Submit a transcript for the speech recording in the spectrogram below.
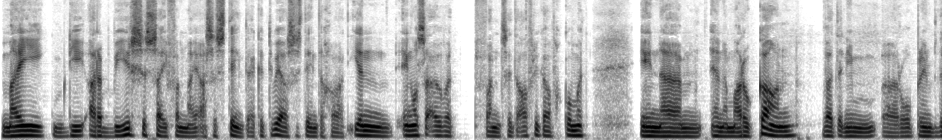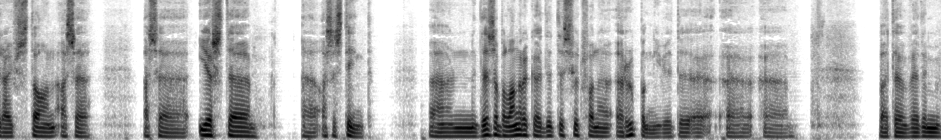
my die Arabiese sy van my assistent. Ek het twee assistente gehad. Een Engelse ou wat van Suid-Afrika af gekom het en ehm um, en 'n Marokkaan wat in die uh, rolprentbedryf staan as 'n as 'n eerste uh, assistent. En dis 'n belangrike dit is soort van 'n roeping, jy weet 'n 'n 'n wat 'n wat 'n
